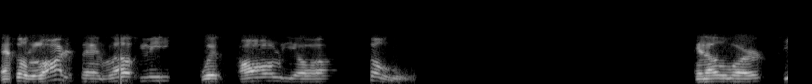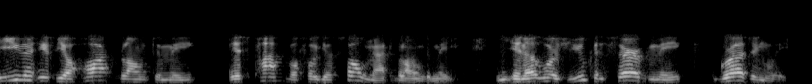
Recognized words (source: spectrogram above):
And so the Lord is saying, love me with all your soul. In other words, even if your heart belongs to me, it's possible for your soul not to belong to me. In other words, you can serve me grudgingly.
